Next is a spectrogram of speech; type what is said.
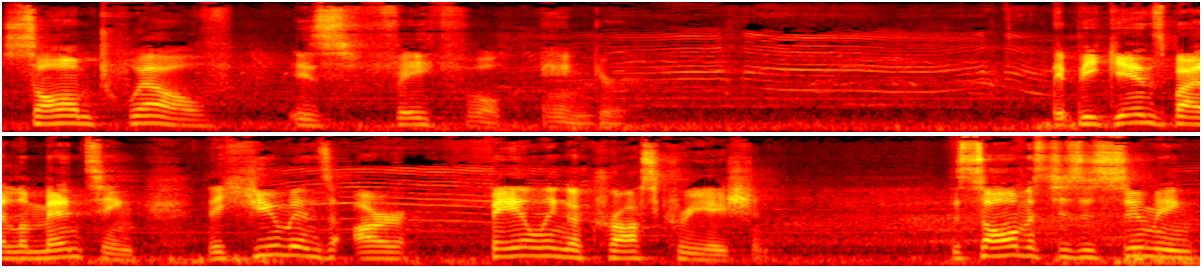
Psalm 12 is faithful anger. It begins by lamenting that humans are failing across creation. The psalmist is assuming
